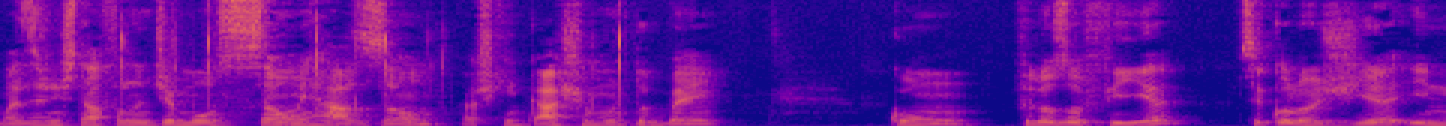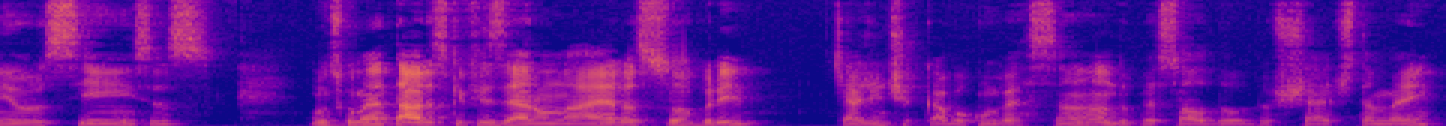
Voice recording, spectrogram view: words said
mas a gente está falando de emoção e razão, acho que encaixa muito bem com filosofia, psicologia e neurociências. Um dos comentários que fizeram lá era sobre, que a gente acabou conversando, o pessoal do, do chat também,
